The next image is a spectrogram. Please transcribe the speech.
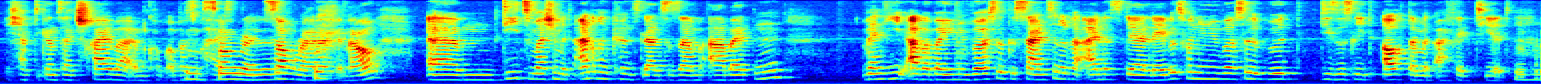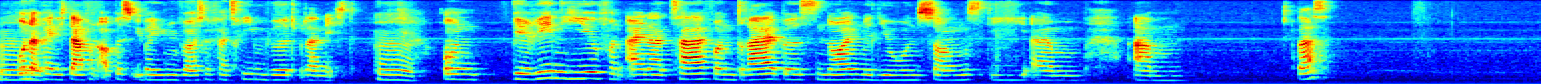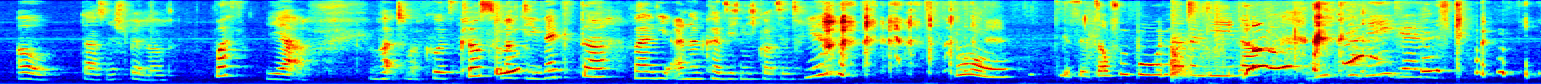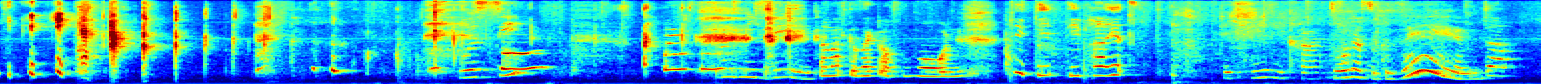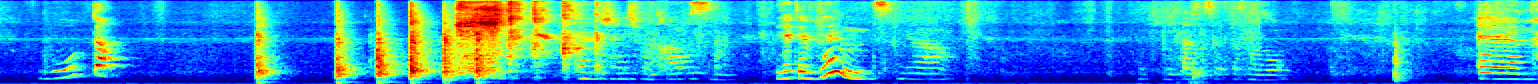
ich habe die ganze Zeit Schreiber im Kopf, aber so heißen Songwriter. die. Songwriter, genau. Ähm, die zum Beispiel mit anderen Künstlern zusammenarbeiten. Wenn die aber bei Universal gesigned sind oder eines der Labels von Universal, wird dieses Lied auch damit affektiert. Unabhängig davon, ob es über Universal vertrieben wird oder nicht. Und wir reden hier von einer Zahl von drei bis neun Millionen Songs, die ähm, am. was? Oh, da ist eine Spinne. Was? Ja. Warte mal kurz. Close Ich mach die weg, Da. weil die anderen können sich nicht konzentrieren. Wo? Die ist jetzt auf dem Boden, Adelina. Nicht bewegen. Wo ist sie? Ich kann sie nicht sehen. Man hat gesagt auf dem Boden. Die, die, die war jetzt. Ich sehe sie gerade. So hast du gesehen. Da. Wo? Da. Kommt wahrscheinlich von draußen. Ja, der Wind. Ja. Okay, ich lasse es jetzt erstmal so. Ähm.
